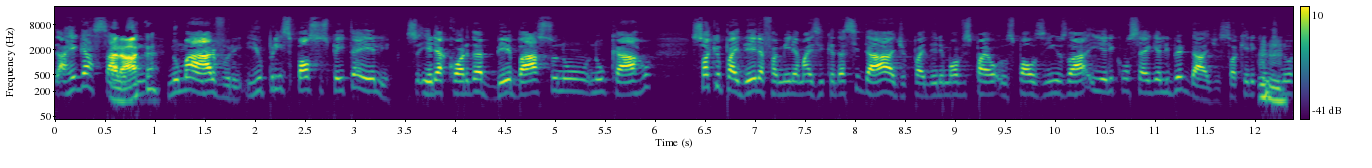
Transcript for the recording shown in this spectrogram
arregaçada, assim, numa árvore. E o principal suspeito é ele. Ele acorda bebaço num, num carro. Só que o pai dele, a família mais rica da cidade, o pai dele move os, os pauzinhos lá e ele consegue a liberdade. Só que ele continua.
